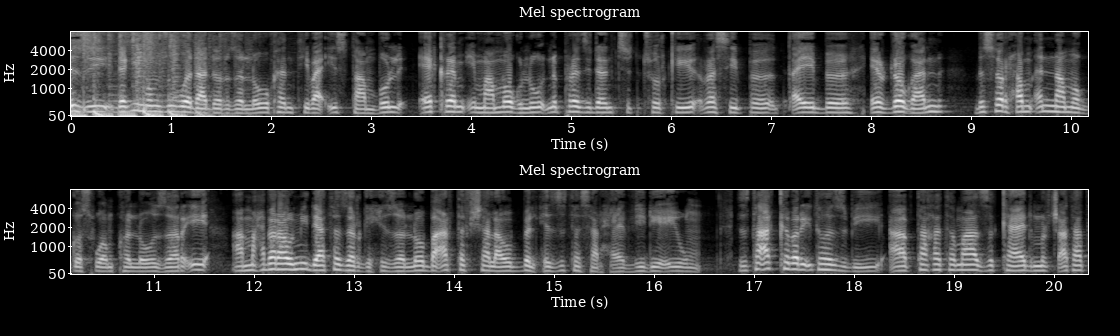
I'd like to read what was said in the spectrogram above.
እዚ ደጊሞም ዝወዳደሩ ዘለዉ ከንቲባ ኢስታንቡል ኤክረም ኢማሞግሉ ንፕረዚደንት ቱርኪ ረሲፕ ጣይብ ኤርዶጋን ብስርሖም እናሞገስዎም ከለዉ ዘርኢ ኣብ ማሕበራዊ ሚድያ ተዘርጊሑ ዘሎ ብኣርተፍሻላዊ ብልሒ ዝተሰርሐ ቪድዮ እዩ። ዝተኣከበ ርእይቶ ህዝቢ ኣብታ ከተማ ዝካየድ ምርጫታት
